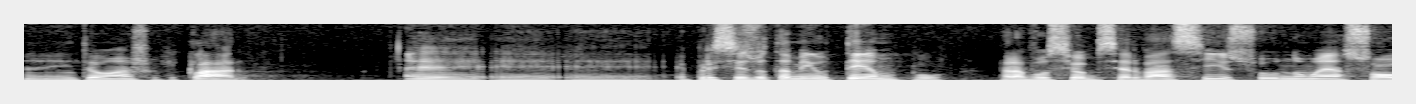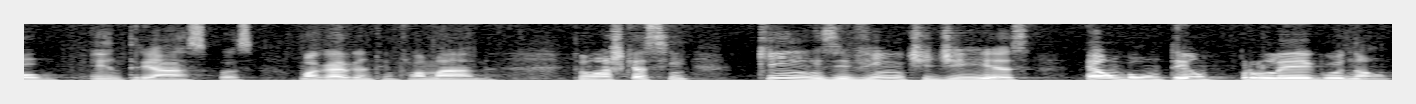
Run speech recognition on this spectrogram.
É, então, acho que, claro, é, é, é preciso também o tempo para você observar se isso não é só, entre aspas, uma garganta inflamada. Então, acho que assim, 15, 20 dias é um bom tempo para o leigo, não.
